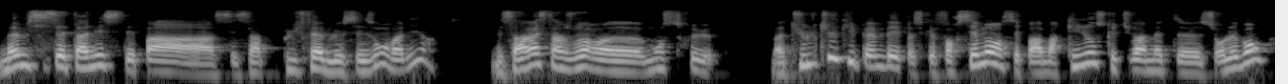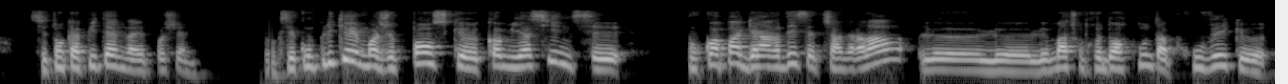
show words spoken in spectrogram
Même si cette année, c'était pas, c'est sa plus faible saison, on va dire, mais ça reste un joueur euh, monstrueux. Bah, tu le tues, Kipembe, parce que forcément, c'est pas Marquinhos que tu vas mettre euh, sur le banc, c'est ton capitaine l'année prochaine. Donc, c'est compliqué. Moi, je pense que, comme Yacine, c'est pourquoi pas garder cette charnière-là? Le match contre Dortmund a prouvé que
